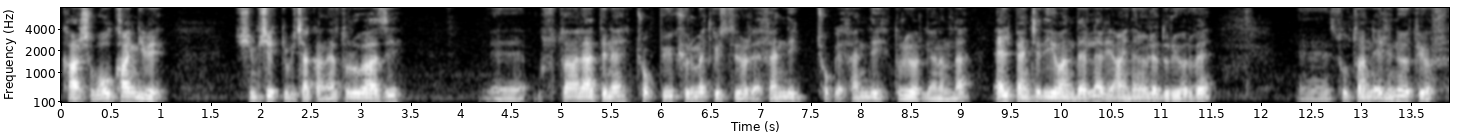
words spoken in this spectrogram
karşı volkan gibi, şimşek gibi çakan Ertuğrul Gazi e, Sultan Alaaddin'e çok büyük hürmet gösteriyor. Efendi çok efendi duruyor yanında. El pençe divan derler ya aynen öyle duruyor ve e, sultanın elini öpüyor.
